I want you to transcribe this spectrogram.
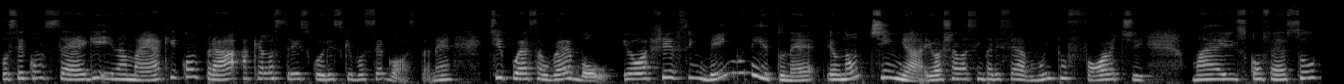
Você consegue ir na MAC e comprar aquelas três cores que você gosta, né? Tipo essa Rebel, eu achei assim bem bonito, né? Eu não tinha, eu achava assim, parecia muito forte, mas confesso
